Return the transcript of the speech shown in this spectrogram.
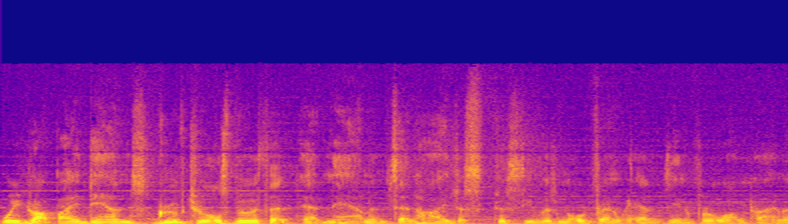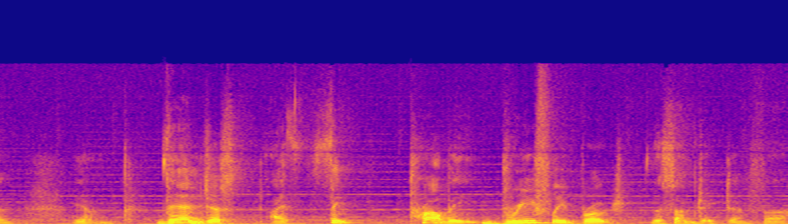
we dropped by Dan's Groove Tools booth at, at NAMM and said hi, just because he was an old friend. We hadn't seen him for a long time, and you know, then just I think probably briefly broached the subject of uh,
